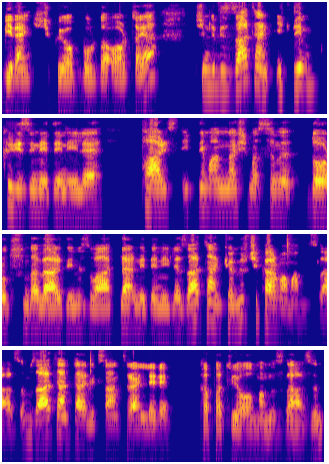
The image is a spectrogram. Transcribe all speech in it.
bir renk çıkıyor burada ortaya. Şimdi biz zaten iklim krizi nedeniyle Paris İklim Anlaşması'nı doğrultusunda verdiğimiz vaatler nedeniyle zaten kömür çıkarmamamız lazım. Zaten termik santralleri kapatıyor olmamız lazım.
